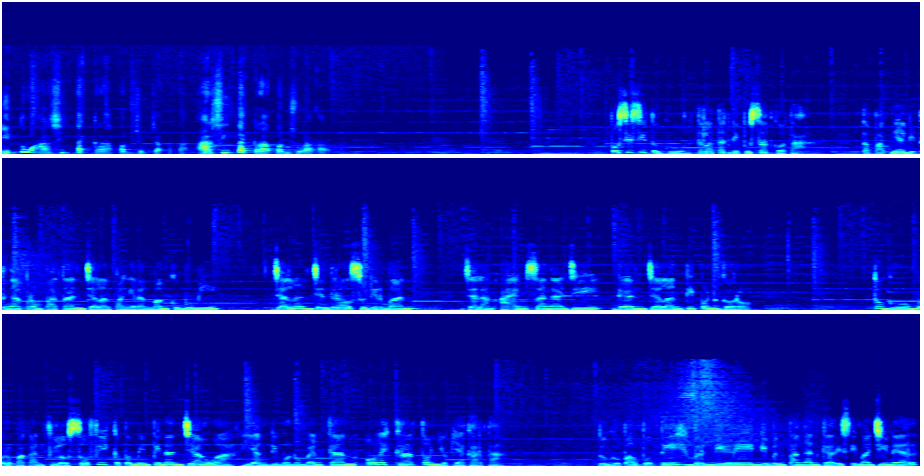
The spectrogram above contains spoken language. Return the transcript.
Itu arsitek keraton Yogyakarta, arsitek keraton Surakarta. Posisi Tugu terletak di pusat kota, tepatnya di tengah perempatan Jalan Pangeran Mangkubumi, Jalan Jenderal Sudirman, Jalan AM Sangaji, dan Jalan Diponegoro. Tugu merupakan filosofi kepemimpinan Jawa yang dimonumenkan oleh Keraton Yogyakarta. Tugu Palputih berdiri di bentangan garis imajiner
